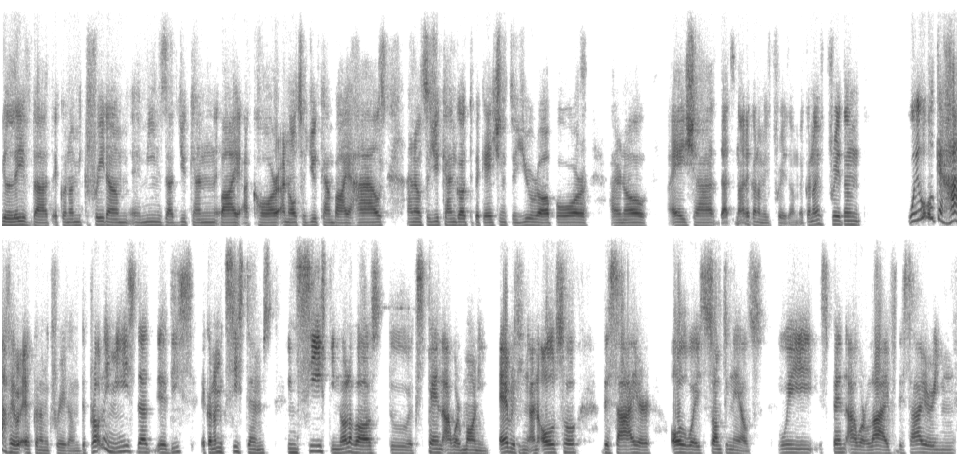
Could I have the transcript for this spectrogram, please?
believe that economic freedom eh, means that you can buy a car and also you can buy a house and also you can go to vacations to Europe or I don't know Asia. That's not economic freedom. Economic freedom we all can have economic freedom. The problem is that uh, these economic systems insist in all of us to expend our money, everything, and also desire always something else. We spend our life desiring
